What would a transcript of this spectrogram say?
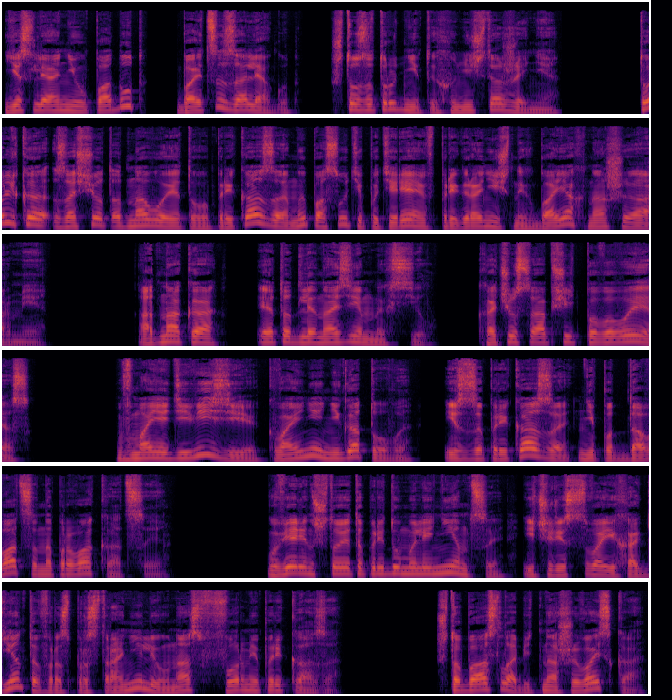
Если они упадут, бойцы залягут, что затруднит их уничтожение. Только за счет одного этого приказа мы, по сути, потеряем в приграничных боях наши армии. Однако это для наземных сил. Хочу сообщить по ВВС. В моей дивизии к войне не готовы из-за приказа не поддаваться на провокации. Уверен, что это придумали немцы и через своих агентов распространили у нас в форме приказа, чтобы ослабить наши войска.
